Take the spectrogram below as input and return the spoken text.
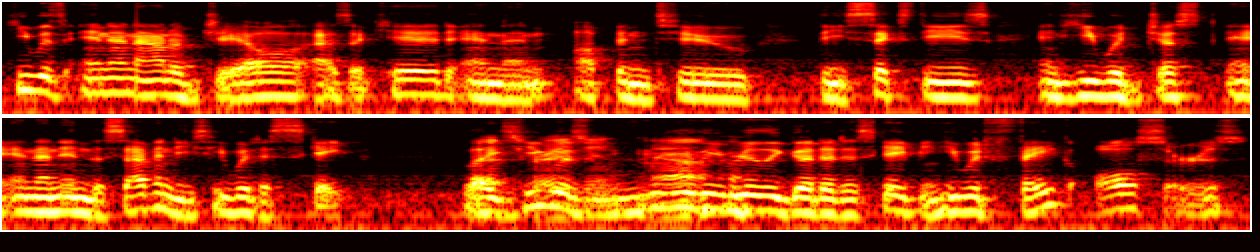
He was in and out of jail as a kid, and then up into the '60s, and he would just, and then in the '70s, he would escape. Like That's he was really, Yeah. really good at escaping. He would fake ulcers,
